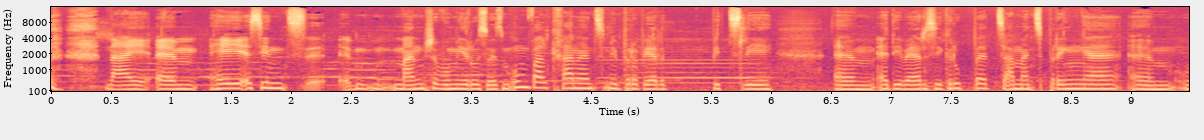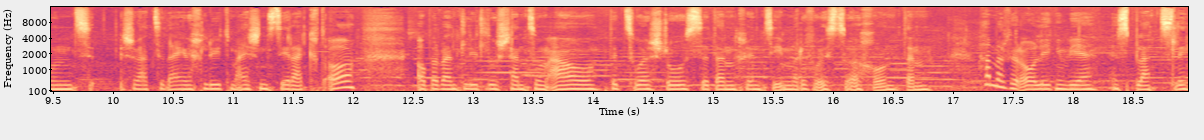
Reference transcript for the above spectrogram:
Nein, ähm, hey, es sind äh, Menschen, die wir aus unserem Umfeld kennen. Wir probieren ein bisschen ähm, eine diverse Gruppe zusammenzubringen ähm, und schwätzen eigentlich Leute meistens direkt an. Aber wenn die Leute Lust haben, um auch dazu zu stoßen, dann können sie immer auf uns zukommen. Und dann haben wir für alle irgendwie ein Plätzchen.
